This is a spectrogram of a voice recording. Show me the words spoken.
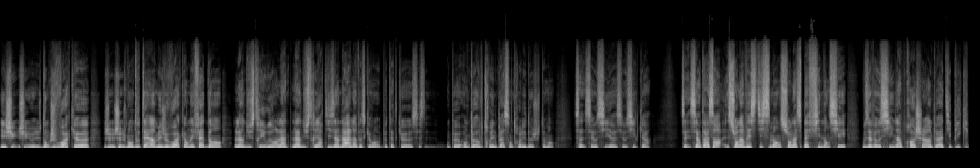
Et je, suis- donc je vois que, je, m'en doutais, hein, mais je vois qu'en effet, dans l'industrie ou dans l'in- l'industrie artisanale, parce que peut-être que on peut, on peut trouver une place entre les deux, justement, c'est aussi, euh, c'est aussi le cas. C'est intéressant. Sur l'investissement, sur l'aspect financier, vous avez aussi une approche un peu atypique,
